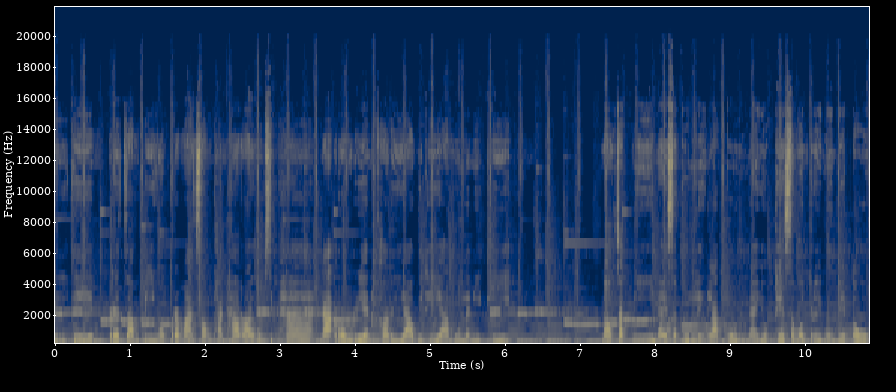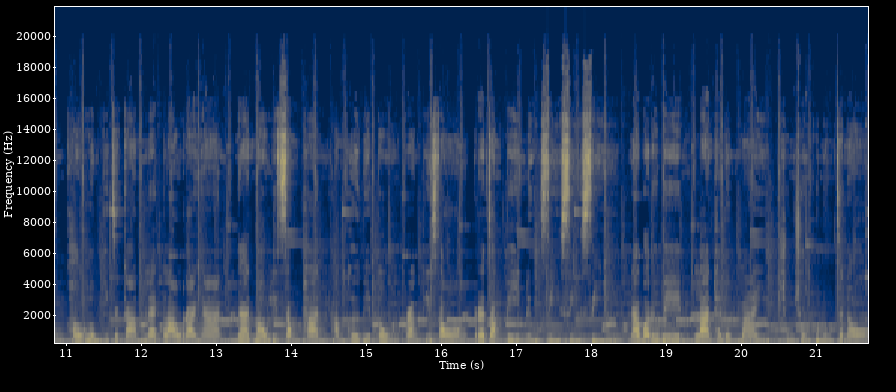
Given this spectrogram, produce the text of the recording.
รีเกม ประจำปีงบประมาณ 2565 ณ โรงเรียนคอริยาวิทยามูลนิธิ นอกจากนี้นายสกุลเล็งลักกุลนายกเทศมนตรีเมืองเบตง เข้าร่วมกิจกรรมและกล่าวรายงาน งานเมาลิสสัมพันธ์อำเภอเบตง ครั้งที่ 2 ประจำปี 1444 ณบริเวณลานถนนใหม่ ชุมชนกุนุงจนอง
